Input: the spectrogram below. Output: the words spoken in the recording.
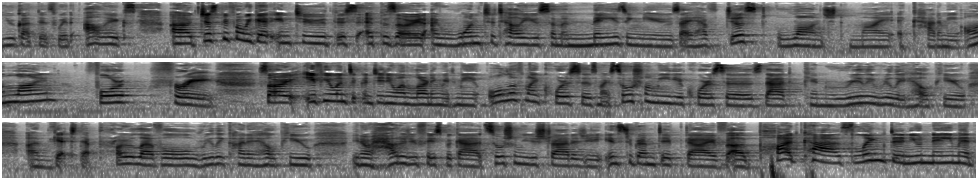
You Got This with Alex. Uh, just before we get into this episode, I want to tell you some amazing news. I have just launched my academy online for free. So, if you want to continue on learning with me, all of my courses, my social media courses that can really, really help you um, get to that pro level, really kind of help you, you know, how to do Facebook ads, social media strategy, Instagram deep dive, uh, podcast, LinkedIn, you name it.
